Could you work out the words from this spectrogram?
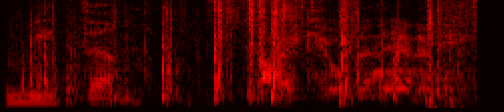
Meet them. I killed an enemy.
